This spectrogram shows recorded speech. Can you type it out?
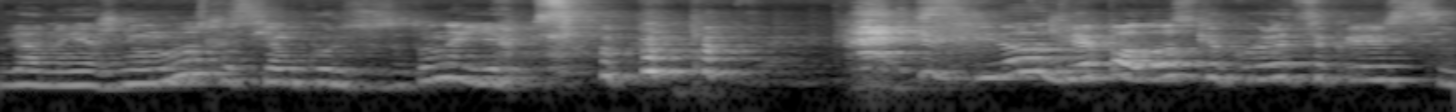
бля, ну я же не умру, если съем курицу, зато наемся. И съела две полоски курицы KFC.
